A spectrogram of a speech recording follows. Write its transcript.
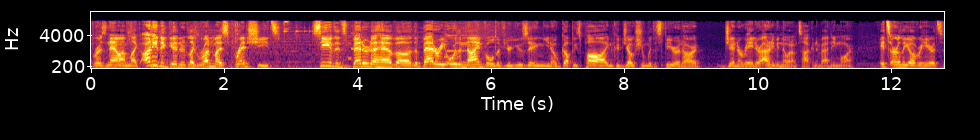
Whereas now I'm like, I need to get like run my spreadsheets, see if it's better to have uh, the battery or the 9 volt if you're using, you know, Guppy's Paw in conjunction with the Spirit Heart generator. I don't even know what I'm talking about anymore. It's early over here. It's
